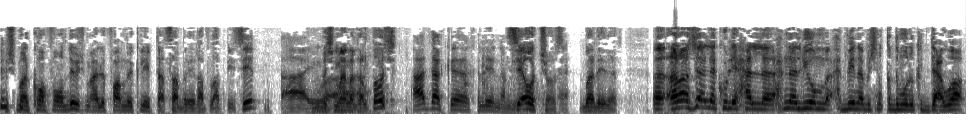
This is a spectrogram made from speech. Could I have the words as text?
باش ما نكونفونديوش مع لو فامو كليب تاع صابرينا في لا بيسين أيوة. باش ما نغلطوش هذاك خلينا سي اوت شوز بالينات رجاء على كل حال إحنا اليوم حبينا باش نقدموا لك الدعوه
